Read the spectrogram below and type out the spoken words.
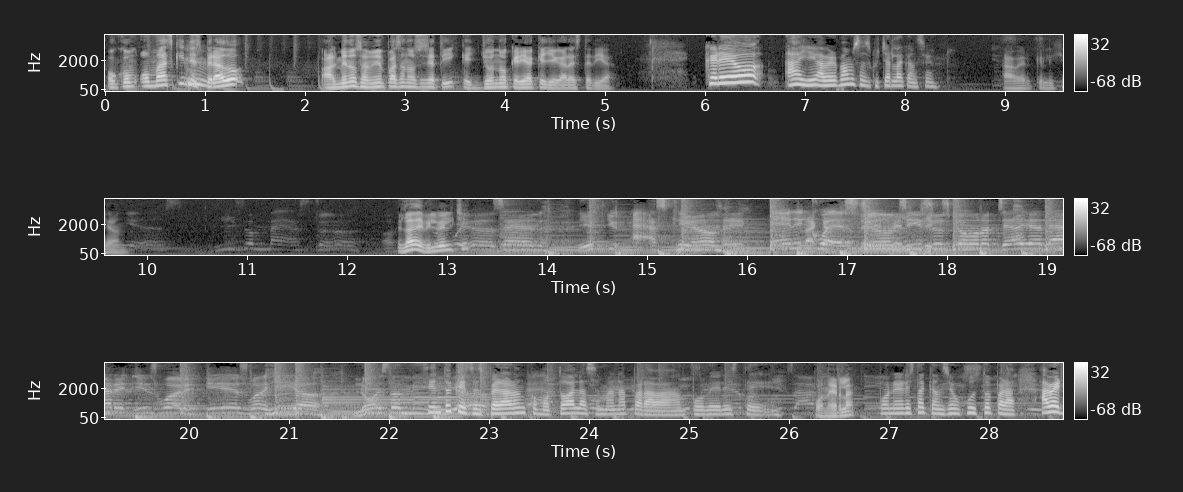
o, o más que inesperado, al menos a mí me pasa, no sé si a ti, que yo no quería que llegara este día. Creo. Ay, a ver, vamos a escuchar la canción. A ver, ¿qué eligieron? ¿Es la de Bill Belichick? Sí, la canción de Bill. Siento que se esperaron como toda la semana para poder este ¿Ponerla? poner esta canción justo para. A ver,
